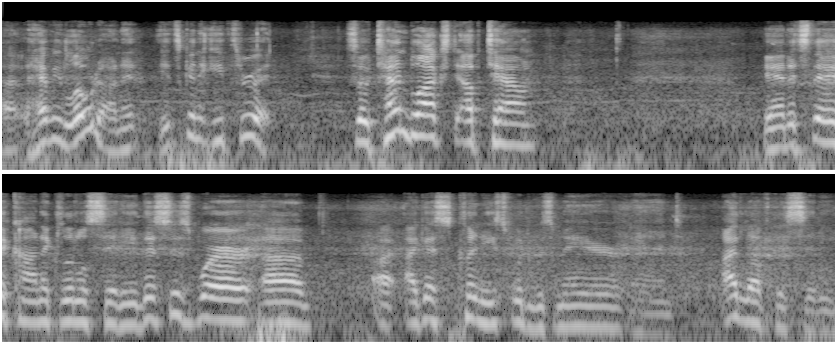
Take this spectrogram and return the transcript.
a heavy load on it, it's going to eat through it. So 10 blocks to Uptown, and it's the iconic little city. This is where uh, I guess Clint Eastwood was mayor, and I love this city.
